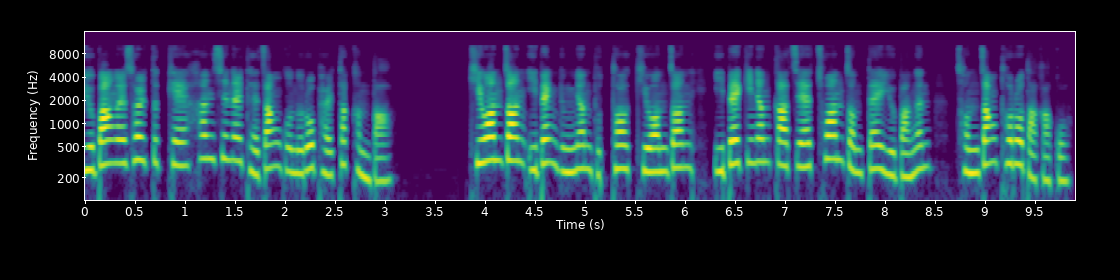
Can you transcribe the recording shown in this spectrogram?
유방을 설득해 한신을 대장군으로 발탁한다. 기원전 206년부터 기원전 202년까지의 초안전 때 유방은 전장터로 나가고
